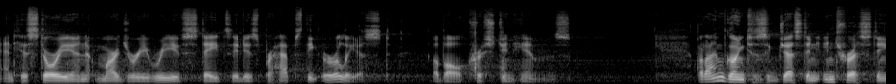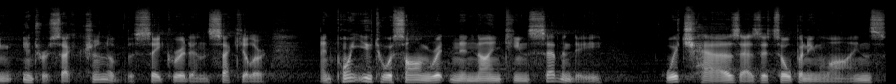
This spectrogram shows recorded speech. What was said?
and historian Marjorie Reeves states it is perhaps the earliest of all Christian hymns. But I'm going to suggest an interesting intersection of the sacred and secular and point you to a song written in 1970 which has as its opening lines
